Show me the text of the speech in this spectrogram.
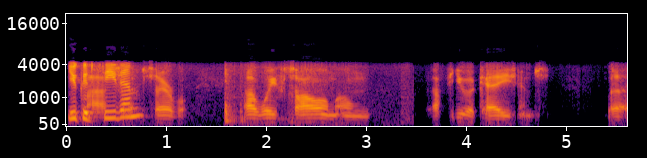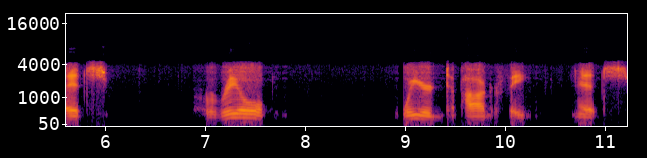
You could Uh, see them? Several. Uh, we saw them on a few occasions, but it's a real weird topography. It's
